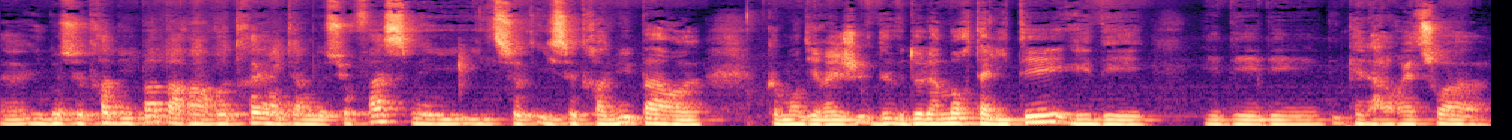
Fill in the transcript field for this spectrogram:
il ne se traduit pas par un retrait en termes de surface, mais il se, il se traduit par, comment dirais-je, de, la mortalité et des, et des, des, alors elle soit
